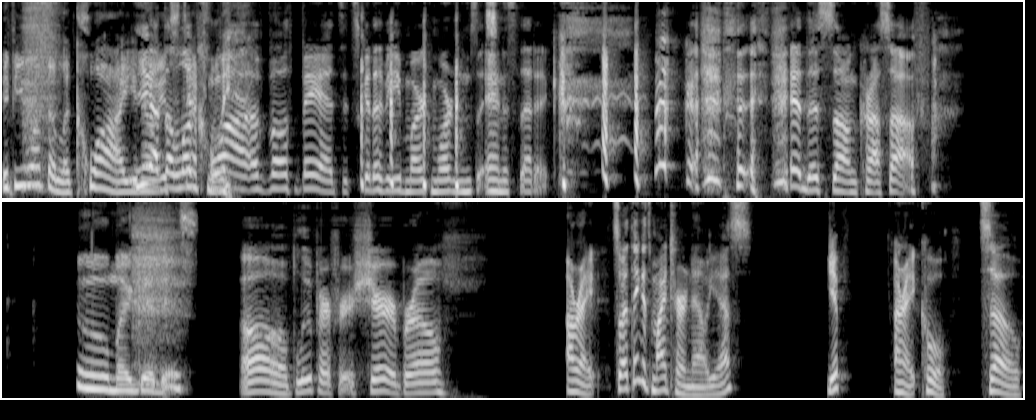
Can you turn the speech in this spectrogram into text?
if you want the La Croix, you know, yeah, the La definitely- Croix of both bands. It's gonna be Mark Morton's anesthetic. and this song cross off. Oh my goodness. Oh, blooper for sure, bro. All right, so I think it's my turn now. Yes. Yep. All right, cool. So,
